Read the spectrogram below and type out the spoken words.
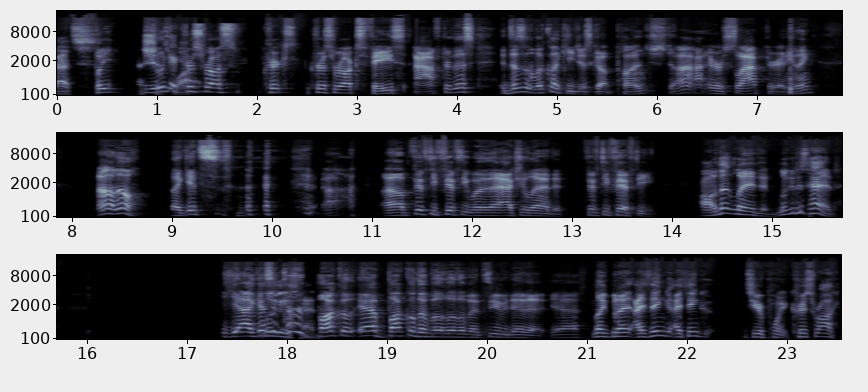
that's But That you look at Chris Ross, Chris, Chris Rock's face after this. It doesn't look like he just got punched uh, or slapped or anything. I don't know. Like it's uh, Uh, 50 50 whether that actually landed. 50 50. oh that landed. Look at his head. Yeah, I guess Look it kind head. of buckled, yeah, buckled him a little bit too, did it? Yeah. Like, but I, I think I think to your point, Chris Rock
